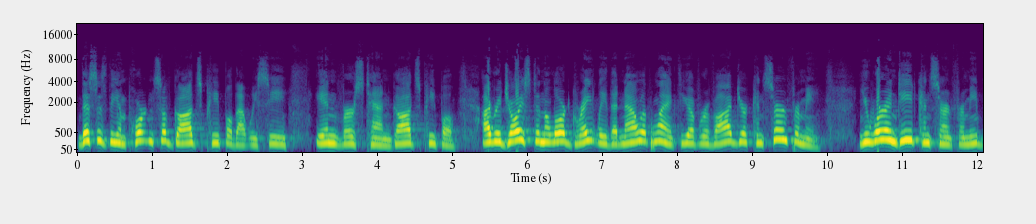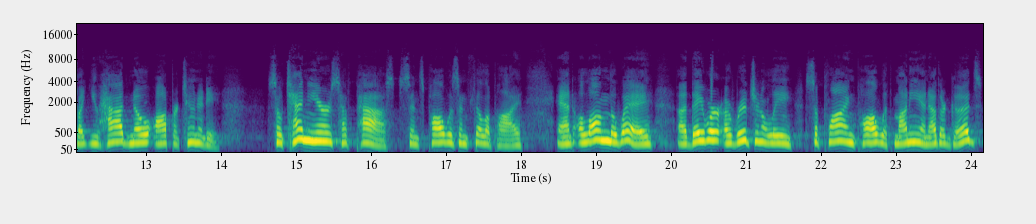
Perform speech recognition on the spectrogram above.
this is the importance of God's people that we see in verse 10. God's people. I rejoiced in the Lord greatly that now at length you have revived your concern for me. You were indeed concerned for me, but you had no opportunity. So 10 years have passed since Paul was in Philippi, and along the way, uh, they were originally supplying Paul with money and other goods,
